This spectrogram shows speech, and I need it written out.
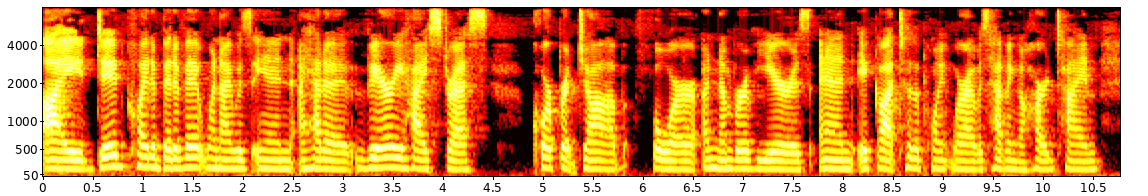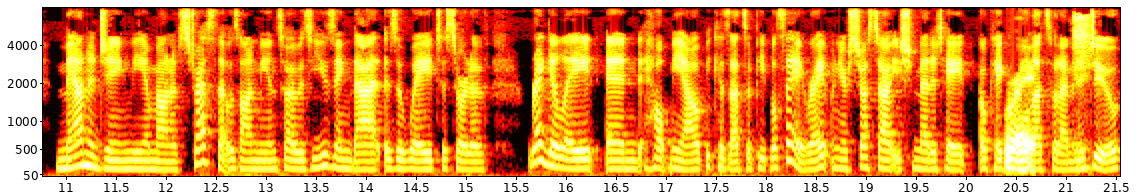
I did quite a bit of it when I was in, I had a very high stress corporate job for a number of years and it got to the point where I was having a hard time managing the amount of stress that was on me and so I was using that as a way to sort of regulate and help me out because that's what people say, right? When you're stressed out, you should meditate. Okay, cool. Right. That's what I'm going to do.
